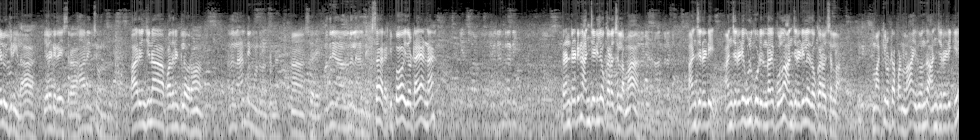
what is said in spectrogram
ஏழு வைக்கிறீங்களா? ஏழடி ரைஸரா ஆறு இன்ச்சு வரும் ஆறு இன்ச்சுனா பதினெட்டில் வரும்? அது லேண்டிங் ஒன்று ஆ சரி. பதினேழாவது வந்து லேண்டிங் சார் இப்போது இதோட டயம் என்ன? ரெண்டு அடி ரெண்டு அஞ்சு அடியில் உட்கார வச்சிடலாமா? அஞ்சு அடி அஞ்சு அடி உள்கூடி இருந்தாலே போதும். அஞ்சு அடியில் இதை உட்கார வச்சிடலாம். நம்ம அக்யூரேட்டாக பண்ணலாம். இது வந்து அஞ்சு அடிக்கு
